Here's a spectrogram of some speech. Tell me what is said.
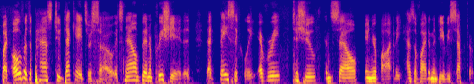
But over the past two decades or so, it's now been appreciated that basically every tissue and cell in your body has a vitamin D receptor.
